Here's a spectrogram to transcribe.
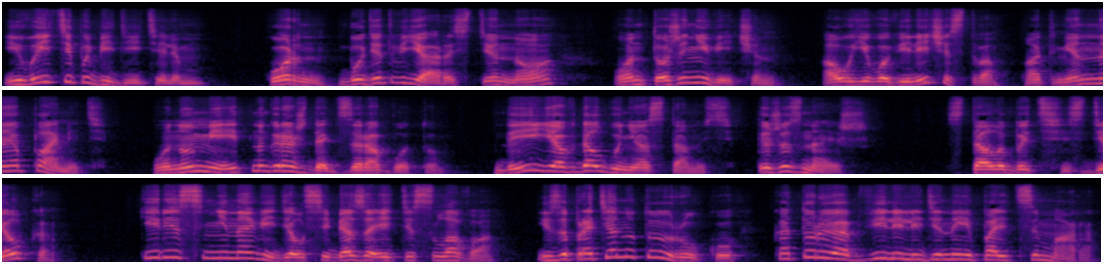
И выйти победителем. Корн будет в ярости, но он тоже не вечен. А у его величества отменная память. Он умеет награждать за работу. Да и я в долгу не останусь, ты же знаешь. Стало быть, сделка? Кирис ненавидел себя за эти слова и за протянутую руку, которую обвили ледяные пальцы Мара,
